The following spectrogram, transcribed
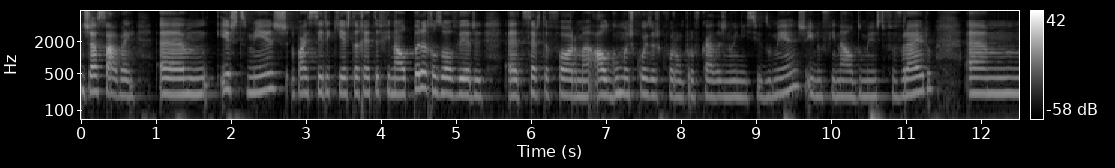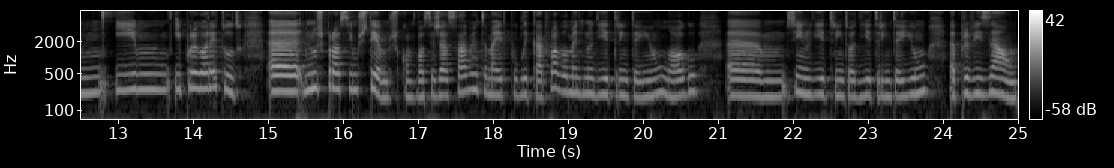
já sabem, um, este mês vai ser aqui esta reta final para resolver, uh, de certa forma, algumas coisas que foram provocadas no início do mês e no final do mês de fevereiro. Um, e, e por agora é tudo. Uh, nos próximos tempos, como vocês já sabem, também é de publicar, provavelmente no dia 31, logo, um, sim, no dia 30 ou dia 31, a previsão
